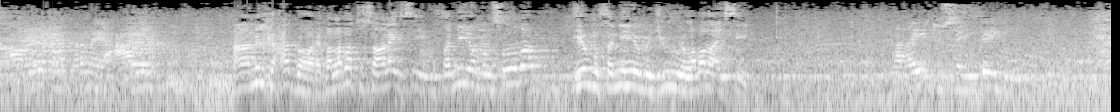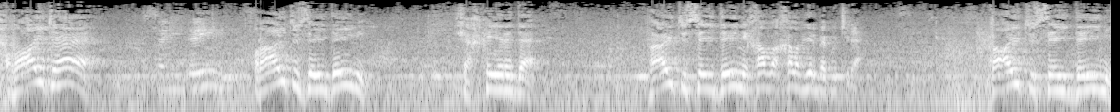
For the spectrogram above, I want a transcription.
Ah, Caamilka xagga hore bal laba tusaale isii muaniyo mansuuba iyo muanihiyo majhuur labadaa isii ra'aytu hee? Ra'aytu saydayni sheekh ka yaradaa ra'aytu saydayni khalad yar baa ku jira. Ra'aytu saydayni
